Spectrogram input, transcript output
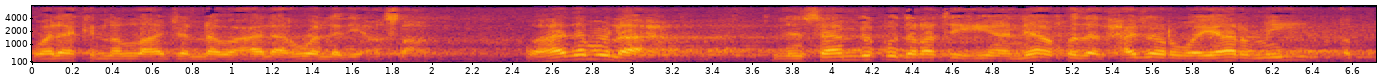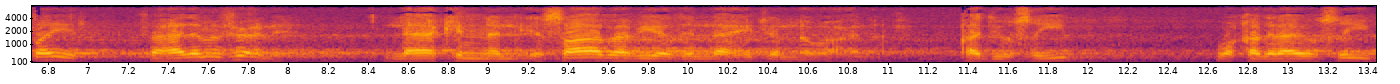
ولكن الله جل وعلا هو الذي أصاب. وهذا ملاحظ. الإنسان بقدرته أن يأخذ الحجر ويرمي الطير. فهذا من فعله. لكن الإصابة بيد الله جل وعلا. قد يصيب وقد لا يصيب.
